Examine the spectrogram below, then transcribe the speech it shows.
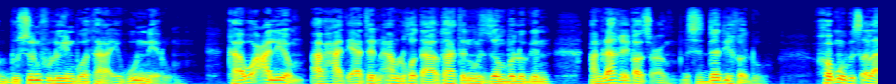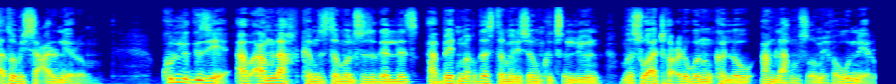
ቅዱስን ፍሉይን ቦታ እውን ነይሩ። ካብኡ ዓልዮም ኣብ ሓጢኣትን ኣምልኾ ጣኦታትን ምስ ዘንበሉ ግን ኣምላኽ ይቐጽዖም፣ ንስደት ይኸዱ፣ ከምኡ ብጸላእቶም ይሰዓሩ ነይሮም። ኩሉ ግዜ ኣብ ኣምላኽ ከም ዝተመልሱ ዝገልጽ ኣብ ቤት መቕደስ ተመሊሶም ክጽልዩን መስዋእቲ ከዕርጉን እንከለዉ ኣምላኽ ምስኦም ይኸውን ነይሩ።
